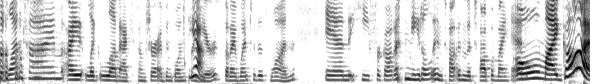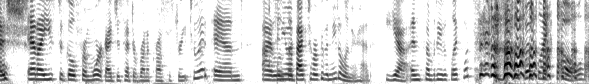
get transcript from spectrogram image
one time I like love acupuncture. I've been going for Yeah. years, but I went to this one and he forgot a needle in to- in the top of my head. oh my gosh. And I used to go from work. I just had to run across the street to it and I And you like, went back to work with a needle in your head. yeah, and somebody was like, "What's that?" I was like, "Oh,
